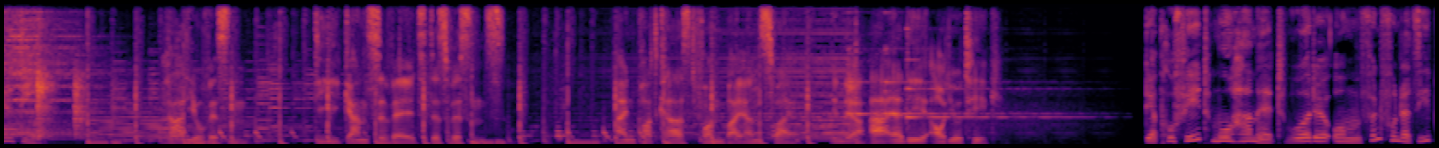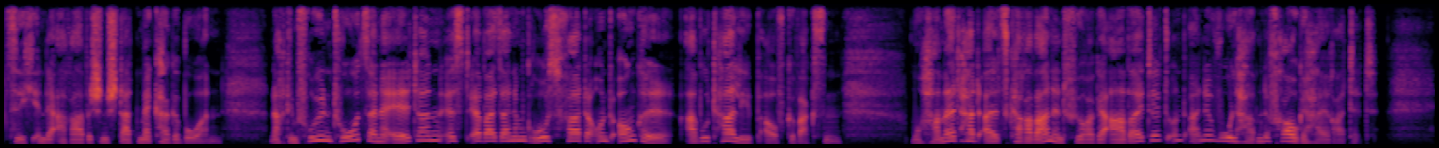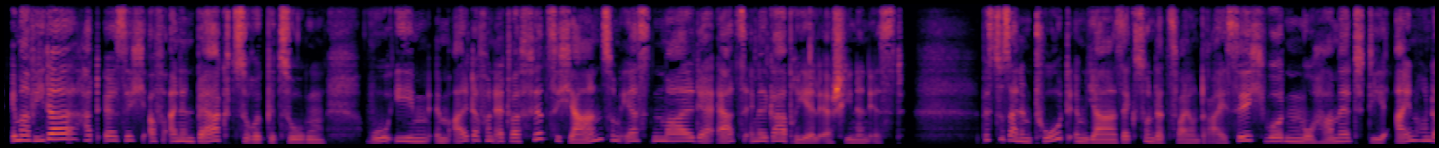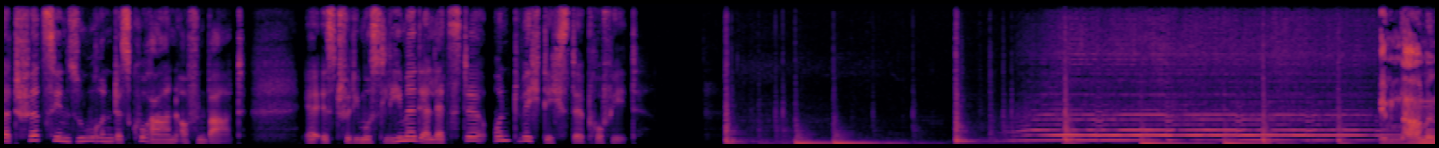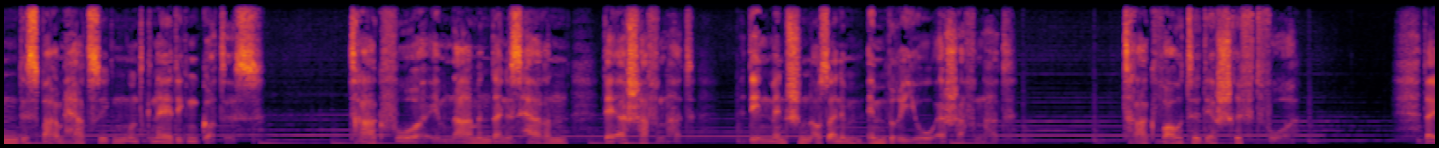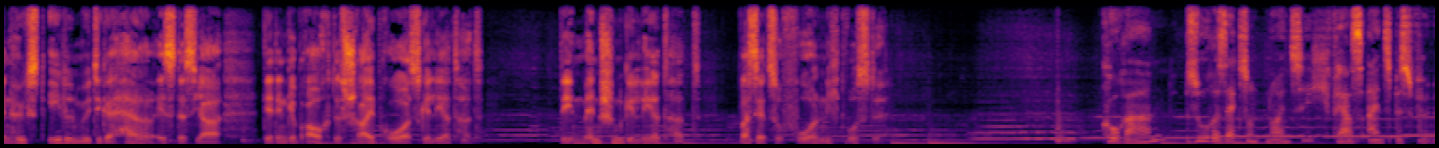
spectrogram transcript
ARD. Radiowissen. Die ganze Welt des Wissens. Ein Podcast von Bayern 2 in der ARD Audiothek. Der Prophet Mohammed wurde um 570 in der arabischen Stadt Mekka geboren. Nach dem frühen Tod seiner Eltern ist er bei seinem Großvater und Onkel Abu Talib aufgewachsen. Mohammed hat als Karawanenführer gearbeitet und eine wohlhabende Frau geheiratet. Immer wieder hat er sich auf einen Berg zurückgezogen, wo ihm im Alter von etwa 40 Jahren zum ersten Mal der Erzengel Gabriel erschienen ist. Bis zu seinem Tod im Jahr 632 wurden Mohammed die 114 Suren des Koran offenbart. Er ist für die Muslime der letzte und wichtigste Prophet. Namen des barmherzigen und gnädigen Gottes. Trag vor im Namen deines Herrn, der erschaffen hat, den Menschen aus einem Embryo erschaffen hat. Trag Worte der Schrift vor. Dein höchst edelmütiger Herr ist es ja, der den Gebrauch des Schreibrohrs gelehrt hat, den Menschen gelehrt hat, was er zuvor nicht wusste. Koran, Sure 96, Vers 1 bis 5.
